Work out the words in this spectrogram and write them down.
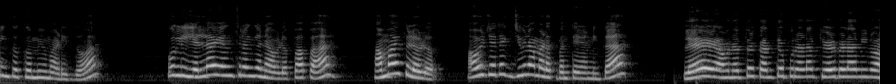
ನಿಂಗೆ ಕಮ್ಮಿ ಮಾಡಿದ್ದು ಹೋಗ್ಲಿ ಎಲ್ಲ ಹೆಂಗ್ಸ್ರಂಗೆ ಅವಳು ಪಾಪ? ಅಮ್ಮ ಆಯ್ತಳೆ ಅವಳು. ಅವಳ ಜೊತೆಗೆ ಜೀವನ ಮಾಡಕ್ ಬಂತೆ ನನಗ. ಲೇ ಅವನ ಹತ್ರ ಕಂತೆ ಪುರಾಣ ಕೇಳಬೇಡ ನೀನು.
